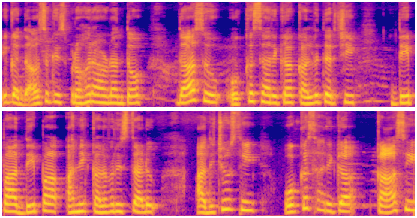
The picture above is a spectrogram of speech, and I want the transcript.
ఇక దాసుకి స్పృహ రావడంతో దాసు ఒక్కసారిగా కళ్ళు తెరిచి దీప దీప అని కలవరిస్తాడు. అది చూసి ఒక్కసారిగా కాశీ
